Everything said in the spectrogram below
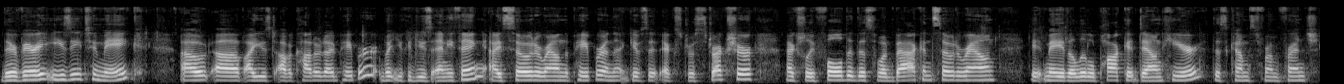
They're very easy to make out of, I used avocado dyed paper, but you could use anything. I sewed around the paper and that gives it extra structure. I actually folded this one back and sewed around. It made a little pocket down here. This comes from French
